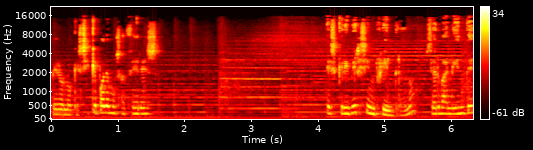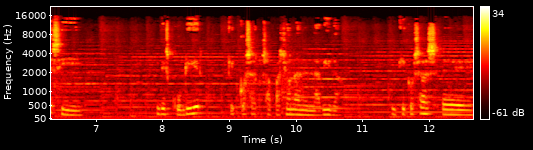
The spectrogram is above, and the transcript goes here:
pero lo que sí que podemos hacer es escribir sin filtro, ¿no? Ser valientes y, descubrir qué cosas nos apasionan en la vida y qué cosas eh,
